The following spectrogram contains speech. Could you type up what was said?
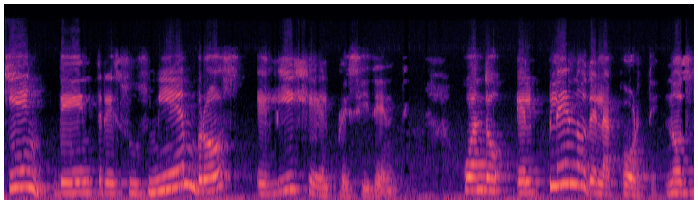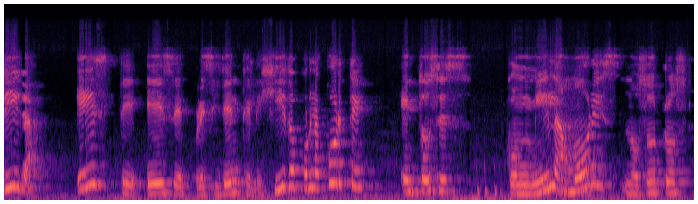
quién de entre sus miembros elige el presidente. Cuando el Pleno de la Corte nos diga, este es el presidente elegido por la Corte, entonces con mil amores nosotros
